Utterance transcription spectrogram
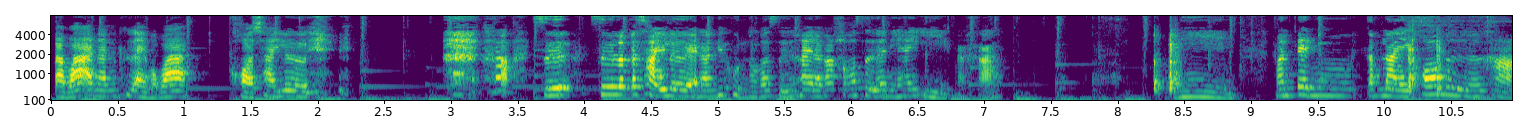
แต่ว่าอันนั้นคือไอบอกว่าขอใช้เลย ซื้อซื้อแล้วก็ใช้เลยอันนั้นพี่ขุนเขาก็ซื้อให้แล้วก็เขาก็ซื้ออันนี้ให้อีกนะคะ นี่ มันเป็นกำไรข้อมือค่ะ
